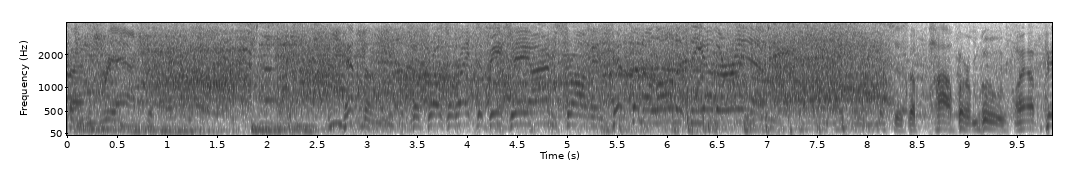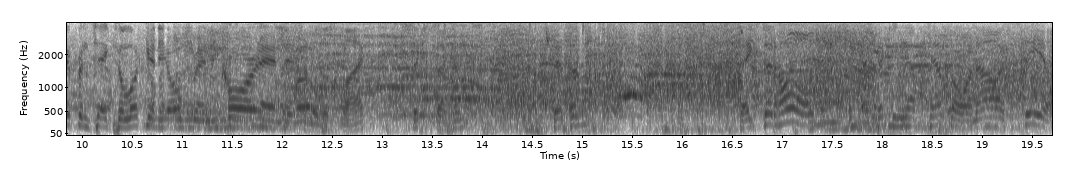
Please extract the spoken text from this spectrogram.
Suns react. Pippen throws it right to B.J. Armstrong, and Pippen alone at the other end. This is a power move. Well, Pippen takes a look in the open court and Some of the slack. Six seconds. Pippen takes it home, picking up tempo, and now a steal.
